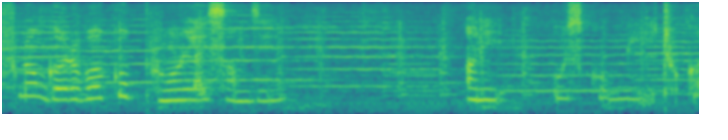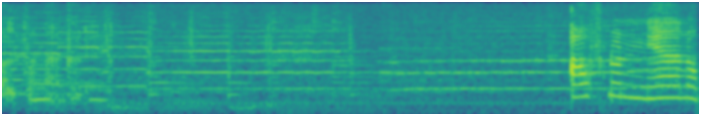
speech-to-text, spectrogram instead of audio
आफ्नो गर्वको भ्रूणलाई सम्झेँ अनि उसको मिठो कल्पना गरेँ आफ्नो न्यानो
